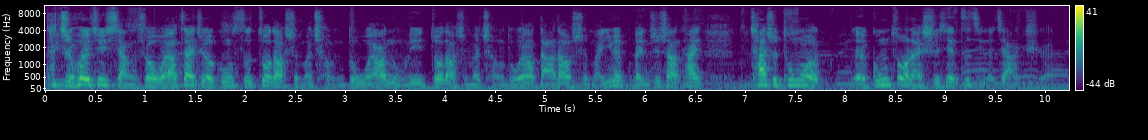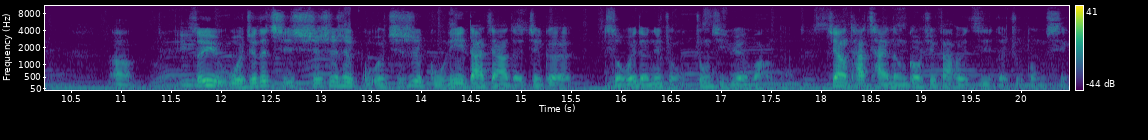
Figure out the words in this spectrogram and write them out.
他只会去想说，我要在这个公司做到什么程度，我要努力做到什么程度，我要达到什么。因为本质上他，他是通过呃工作来实现自己的价值，嗯，所以我觉得其实是是鼓，其实是鼓励大家的这个所谓的那种终极愿望的，这样他才能够去发挥自己的主动性。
